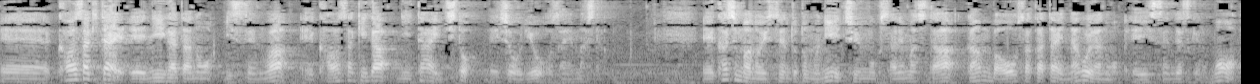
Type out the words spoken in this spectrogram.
えー、川崎対、え、新潟の一戦は、え、川崎が2対1と、え、勝利を収めました。え、鹿島の一戦とともに注目されましたガンバ大阪対名古屋の、一戦ですけども、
